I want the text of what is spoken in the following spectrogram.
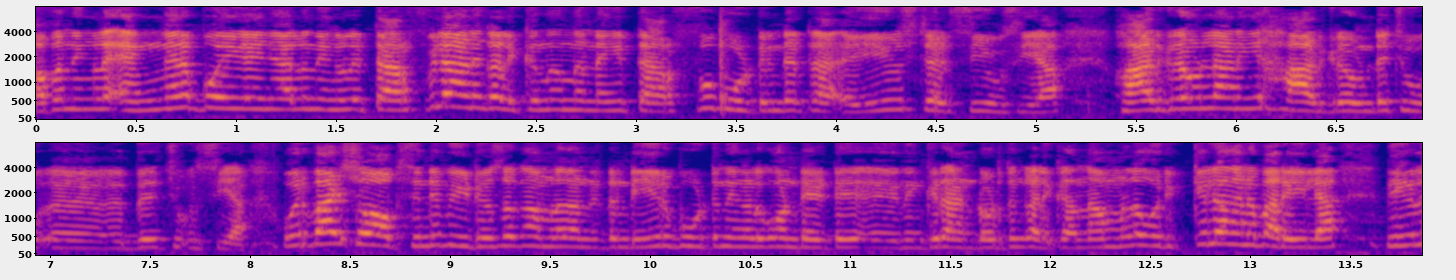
അപ്പൊ നിങ്ങൾ എങ്ങനെ പോയി കഴിഞ്ഞാലും നിങ്ങൾ ടർഫിലാണ് കളിക്കുന്നുണ്ടെങ്കിൽ ടർഫ് ബൂട്ടിന്റെ ഈ സ്റ്റഡ്സ് യൂസ് ചെയ്യുക ഹാർഡ് ഗ്രൗണ്ടിലാണെങ്കിൽ ഹാർഡ് ഗ്രൗണ്ട് ഇത് ചൂസ് ചെയ്യുക ഒരുപാട് ഷോപ്സിന്റെ വീഡിയോസ് ഒക്കെ നമ്മൾ കണ്ടിട്ടുണ്ട്. ഈ ഒരു ബൂട്ട് നിങ്ങൾ കൊണ്ടുപോയിട്ട് നിങ്ങൾക്ക് രണ്ടോടത്തും കളിക്കാം. നമ്മൾ ഒരിക്കലും അങ്ങനെ പറയില്ല. നിങ്ങൾ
